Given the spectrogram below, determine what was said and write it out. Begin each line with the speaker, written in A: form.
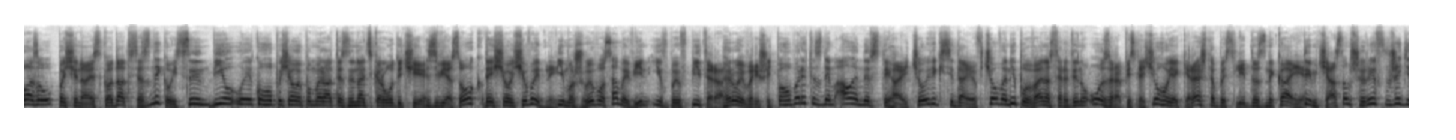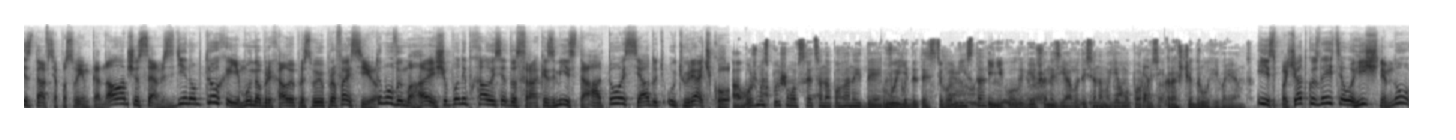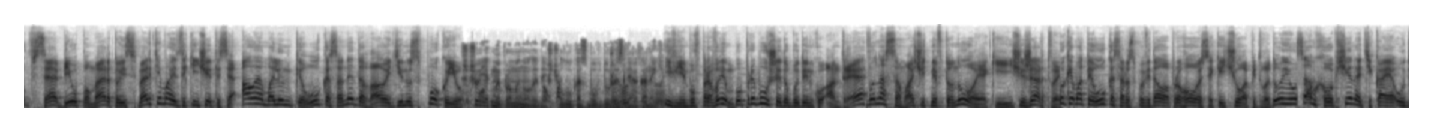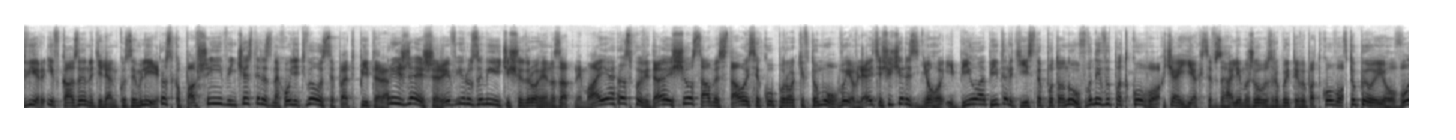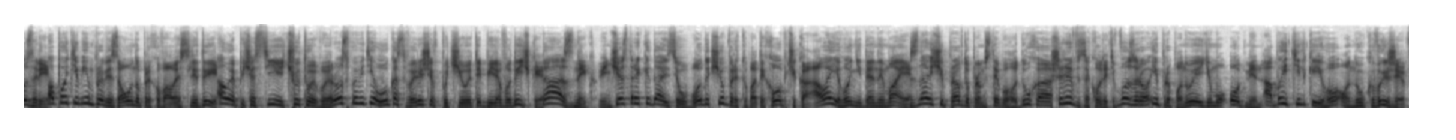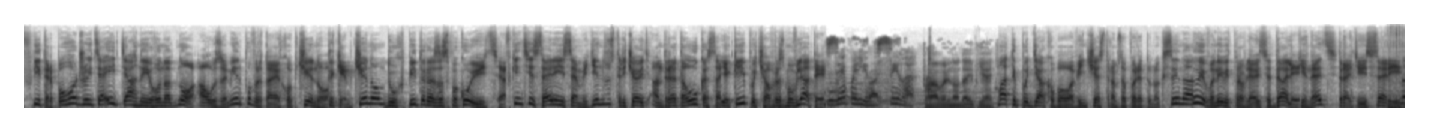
A: Пазл починає складатися. Зниклий син, Біл, у якого почали помирати зненацька родичі, зв'язок дещо очевидний, і можливо саме він і вбив Пітера. Герої вирішують поговорити з ним, але не встигають. Чоловік сідає в човен і пливе на середину озера, після чого, як і решта, безслідно зникає. Тим часом шериф вже дізнався по своїм каналам, що Сем з Діном трохи йому набрехали про свою професію, тому вимагає, щоб вони пхалися до сраки з міста, а то сядуть у тюрячку.
B: Або ж ми спишемо все це на поганий день, виїдете з цього міста і ніколи більше не з'явитеся на моєму порозі. Краще другий варіант.
A: І спочатку здається логічним, ну все, Біл помер, то і смерті мають закінчитися, але малюнки Лукаса не давали Діну спокою.
B: Що як ми проминули дещо? Лукас був дуже зляканий.
A: І він був правим, бо прибувши до будинку Андре, вона сама чуть не втонула, як і інші жертви. Поки мати Лукаса розповідала про голос, який чула під водою, сам хлопчина тікає у двір і вказує на ділянку землі. Розкопавши її, Вінчестери знаходять велосипед Пітера. Приїжджає шериф і, розуміючи, що дороги назад немає, розповідає, що саме сталося купу років тому. Виявляється, що через нього і Біла Пітер дійсно потонув. Вони випадково, хоча як це взагалі можливо зробити випадково, втопили його в озері, а потім імпровізовано приховали сліди. Але під час цієї чутливої розповіді Лукас вирішив почилити біля водички та зник. Вінчестери кидаються у воду, щоб врятувати хлопчика, але його ніде немає. Знаючи правду про мстивого духа, шериф заходить в озеро і пропонує йому обмін, аби тільки його онук вижив. Пітер погоджується і тягне його на дно, а узамін повертає хлопчину. Таким чином, дух Пітера заспокоюється. В кінці серії Сем і Дін зустрічають Андре та Лукаса, який почав розмовляти.
C: Зепелін, сила.
B: Правильно, дай п'ять.
A: Мати подякувала Вінчестерам за порятунок сина, ну і вони відправляються далі. Кінець третьої серії.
